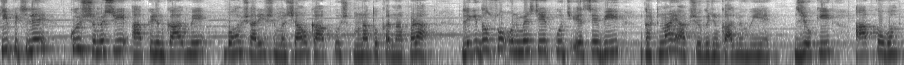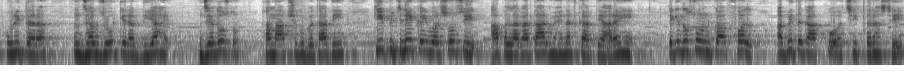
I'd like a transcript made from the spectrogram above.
कि पिछले कुछ समय से आपके जुनकाल में बहुत सारी समस्याओं का आपको सामना तो करना पड़ा, लेकिन दोस्तों, उनमें से कुछ ऐसे भी घटनाएँ आप सभी के जुनकाल में हुई है, जो कि आपको वह पूरी तरह झकझोर के रख दिया है। जी दोस्तों, हम आप को बता दें कि पिछले कई वर्षों से आप लगातार मेहनत करते आ रहे हैं, लेकिन दोस्तों, उनका फल अभी तक आपको अच्छी तरह से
